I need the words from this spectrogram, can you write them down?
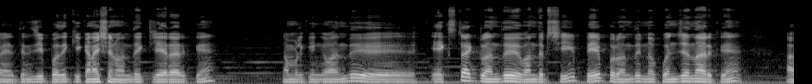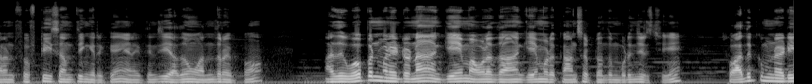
எனக்கு தெரிஞ்சு இப்போதைக்கு கனெக்ஷன் வந்து கிளியராக இருக்குது நம்மளுக்கு இங்கே வந்து எக்ஸ்ட்ராக்ட் வந்து வந்துடுச்சு. பேப்பர் வந்து இன்னும் கொஞ்சம் தான் இருக்குது அரௌண்ட் ஃபிஃப்டி சம்திங் இருக்குது எனக்கு தெரிஞ்சு அதுவும் வந்துடும் இப்போ. அது ஓப்பன் பண்ணிட்டோன்னா கேம் அவ்வளோதான் கேமோட கான்செப்ட் வந்து முடிஞ்சிருச்சு. ஸோ அதுக்கு முன்னாடி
